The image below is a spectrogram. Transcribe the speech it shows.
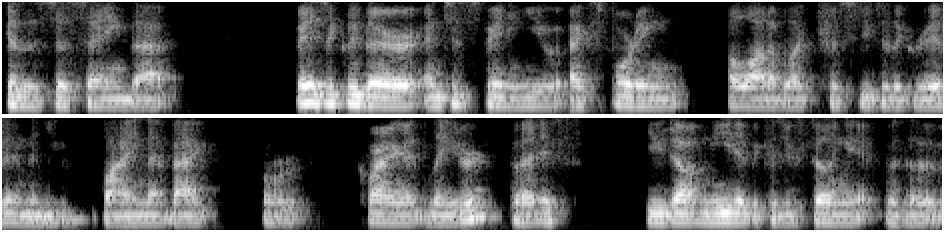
because it's just saying that basically they're anticipating you exporting a lot of electricity to the grid and then you buying that back or acquiring it later. But if you don't need it because you're filling it with a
